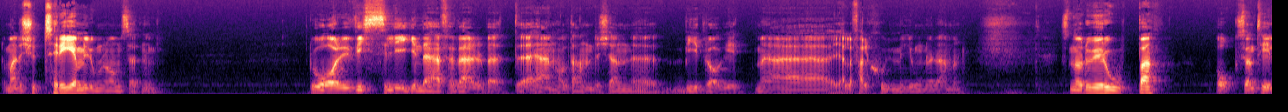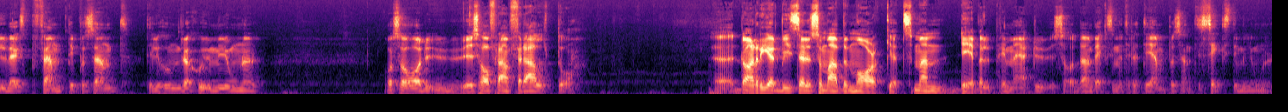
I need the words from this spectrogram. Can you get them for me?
De hade 23 miljoner omsättning. Då har ju visserligen det här förvärvet eh, Hernholt Andersen eh, bidragit med i alla fall 7 miljoner där. Men... Sen har du Europa. Också en tillväxt på 50% till 107 miljoner. Och så har du USA framförallt då. Eh, de redovisade som other markets men det är väl primärt USA. Den växer med 31% till 60 miljoner.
